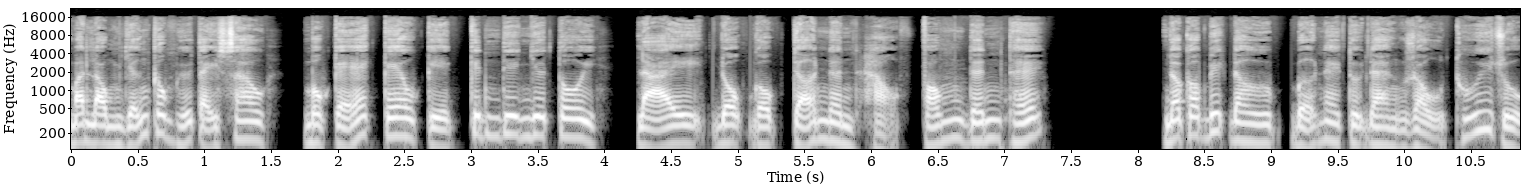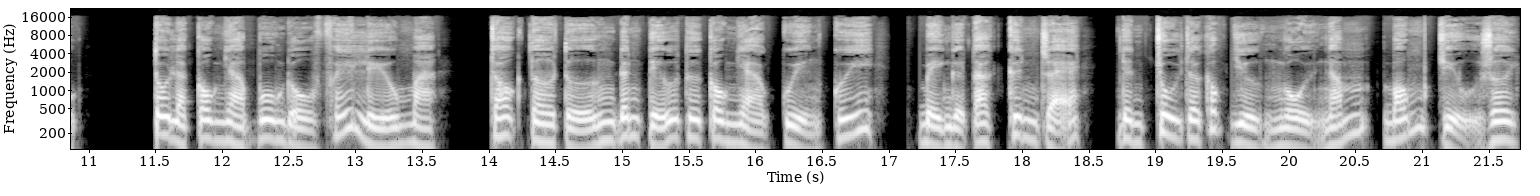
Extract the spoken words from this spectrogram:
mà lòng vẫn không hiểu tại sao một kẻ keo kiệt kinh điên như tôi lại đột ngột trở nên hào phóng đến thế. Nó có biết đâu bữa nay tôi đang rầu thúi ruột. Tôi là con nhà buôn đồ phế liệu mà trót tơ tưởng đến tiểu thư con nhà quyền quý bị người ta kinh rẻ, nên chui ra góc giường ngồi ngắm bóng chiều rơi.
